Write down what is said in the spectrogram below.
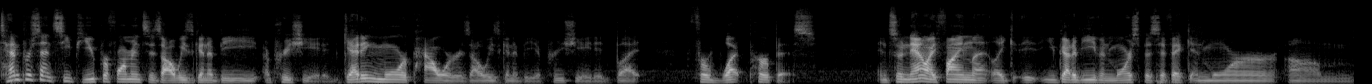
10% CPU performance is always going to be appreciated. Getting more power is always going to be appreciated, but for what purpose? And so now I find that like you've got to be even more specific and more um,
